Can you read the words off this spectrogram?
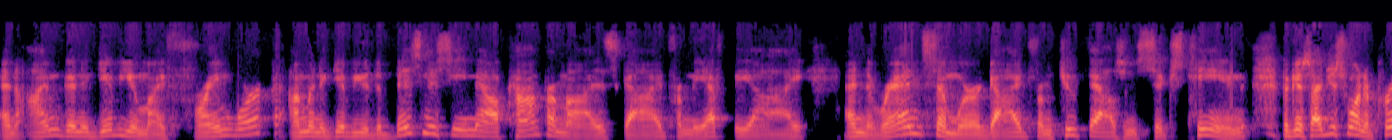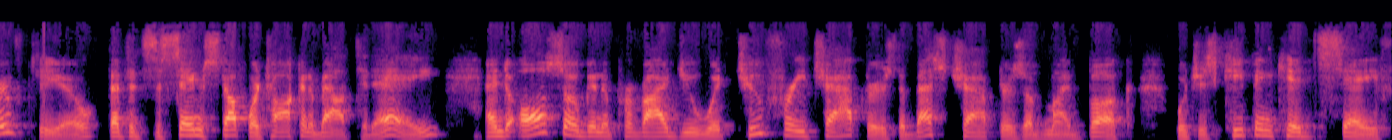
and I'm going to give you my framework. I'm going to give you the business email compromise guide from the FBI and the ransomware guide from 2016, because I just want to prove to you that it's the same stuff we're talking about today. And also going to provide you with two free chapters, the best chapters of my book, which is Keeping Kids Safe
